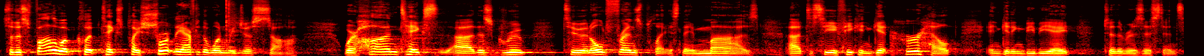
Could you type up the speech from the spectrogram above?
So, this follow up clip takes place shortly after the one we just saw, where Han takes uh, this group to an old friend's place named Maz uh, to see if he can get her help in getting BB 8 to the resistance.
